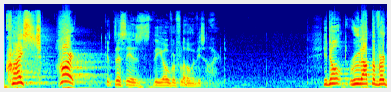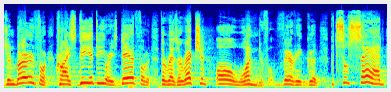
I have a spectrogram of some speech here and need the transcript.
Christ's heart? Because this is the overflow of his heart. You don't rule out the virgin birth or Christ's deity or his death or the resurrection. All wonderful, very good. But so sad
